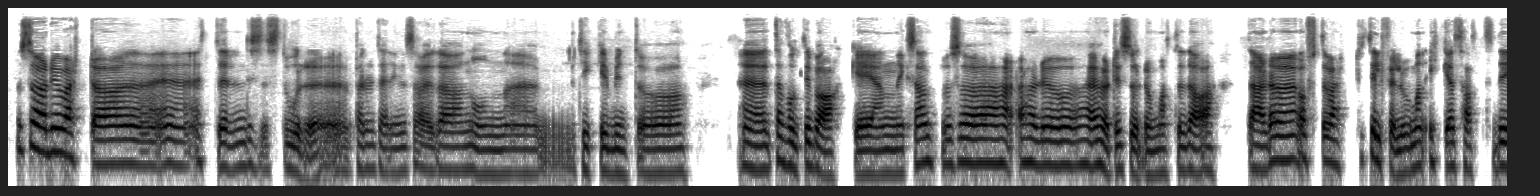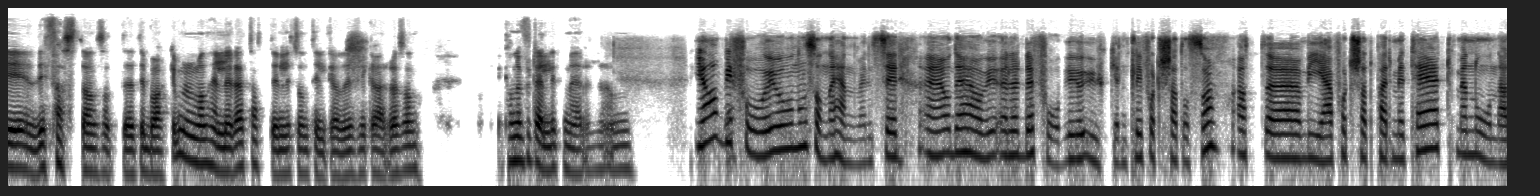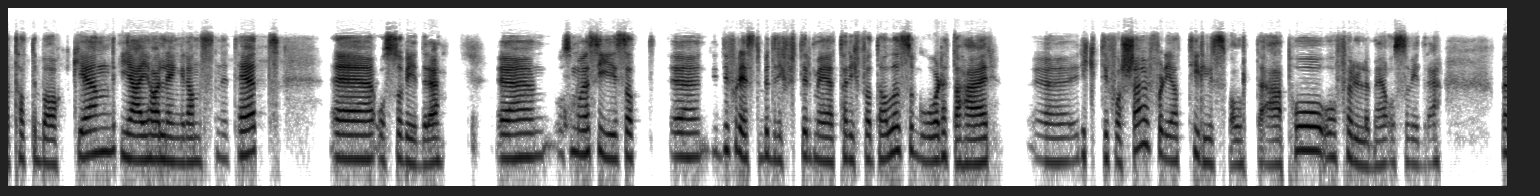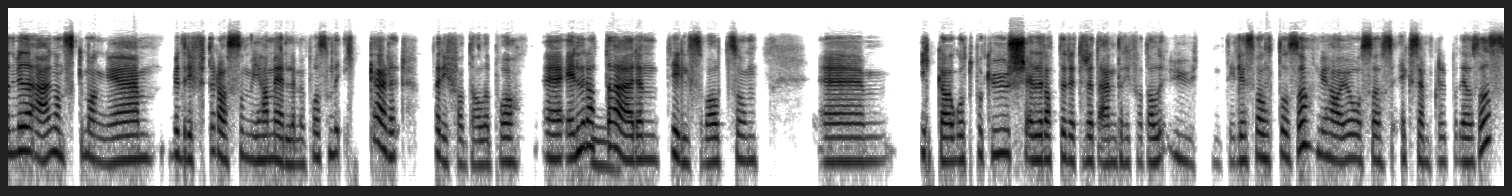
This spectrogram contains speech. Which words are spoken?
Men så har det jo vært da, eh, etter disse store permitteringene, så har jo da noen eh, butikker begynt å eh, ta folk tilbake igjen, ikke sant. Men så har, har, jo, har jeg hørt historier om at det da, da har det ofte vært tilfeller hvor man ikke har tatt de, de faste ansatte tilbake, men man heller har tatt inn litt sånn tilkallingsvikarer og sånn. Kan du fortelle litt mer om ja, vi får jo noen sånne henvendelser. Eh, og det, vi, det får vi jo ukentlig fortsatt også. At uh, vi er fortsatt permittert, men noen er tatt tilbake igjen. Jeg har lengre ansiennitet, uh, osv. Og så må det sies at i de fleste bedrifter med tariffavtale så går dette her riktig for seg, fordi at tillitsvalgte er på og følger med osv. Men det er ganske mange bedrifter da, som vi har medlemmer på som det ikke er tariffavtale på. Eh, eller at det er en tillitsvalgt som eh, ikke har gått på kurs, eller at det rett og slett er en tariffavtale uten tillitsvalgte også. Vi har jo også eksempler på det hos oss.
